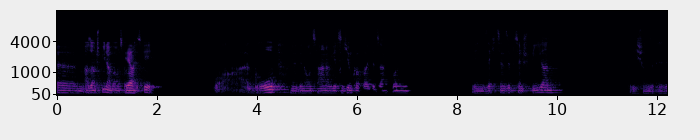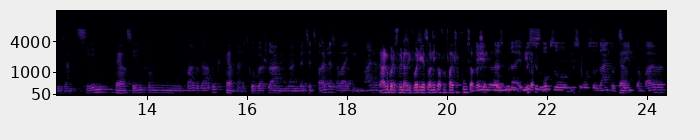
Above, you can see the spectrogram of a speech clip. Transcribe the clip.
Ähm, also an Spielern bei uns von ja. HSG. Boah, grob, ja, genauen Zahlen habe ich jetzt nicht im Kopf, aber ich würde sagen, von den 16, 17 Spielern würde ich schon, würde ich sagen, 10, ja. 10 von Balbegabik. Ja. ja. Jetzt grob überschlagen. Ich meine, wenn es jetzt falsch ist, aber ich meine. Nein, um Gottes Willen, also ich wollte jetzt auch nicht auf den falschen Fuß ablösen. Nee, alles gut, äh, müsste, das, grob so, müsste grob so sein, so 10 ja. von Balbe.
